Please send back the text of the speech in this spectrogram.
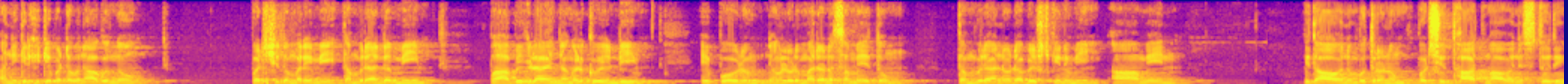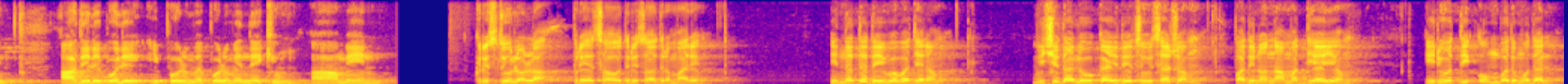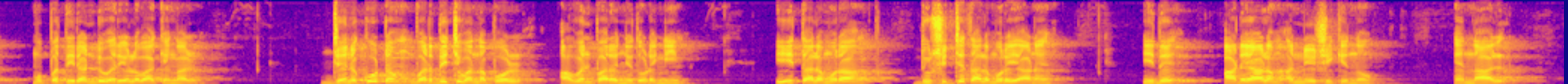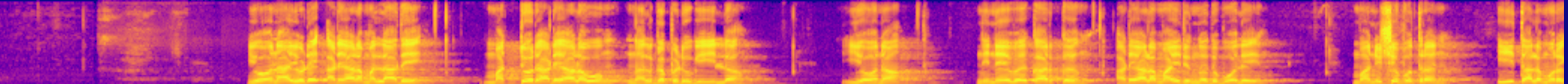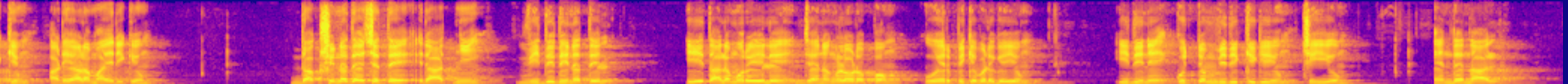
അനുഗ്രഹിക്കപ്പെട്ടവനാകുന്നു. പരിശുദ്ധ മരമേ തമ്പുരാന്റെ അമ്മേ പാപികളായ ഞങ്ങൾക്ക് വേണ്ടി എപ്പോഴും ഞങ്ങളുടെ മരണസമയത്തും തമ്പുരാനോട് അപേക്ഷിക്കണമേ. ആമേൻ. പിതാവിനും പുത്രനും പരിശുദ്ധാത്മാവിന് സ്തുതി. ആദ്യയിലെ പോലെ ഇപ്പോഴും എപ്പോഴും എന്നേക്കും. ആമേൻ. ക്രിസ്തുവിലുള്ള പ്രിയ സഹോദരി സഹോദരന്മാരെ ഇന്നത്തെ ദൈവവചനം വിശുദ്ധ ലൂക്ക സുവിശേഷം പതിനൊന്നാം അധ്യായം ഇരുപത്തി ഒമ്പത് മുതൽ മുപ്പത്തിരണ്ട് വരെയുള്ള വാക്യങ്ങൾ. ജനക്കൂട്ടം വർദ്ധിച്ചു വന്നപ്പോൾ അവൻ പറഞ്ഞു തുടങ്ങി ഈ തലമുറ ദുഷിച്ച തലമുറയാണ്. ഇത് അടയാളം അന്വേഷിക്കുന്നു. എന്നാൽ യോനായുടെ അടയാളമല്ലാതെ മറ്റൊരു അടയാളവും നൽകപ്പെടുകയില്ല. യോന നിനേവേക്കാർക്ക് അടയാളമായിരുന്നതുപോലെ മനുഷ്യപുത്രൻ ഈ തലമുറയ്ക്കും അടയാളമായിരിക്കും. ദക്ഷിണദേശത്തെ രാജ്ഞി വിധി ദിനത്തിൽ ഈ തലമുറയിലെ ജനങ്ങളോടൊപ്പം ഉയർപ്പിക്കപ്പെടുകയും ഇതിനെ കുറ്റം വിധിക്കുകയും ചെയ്യും. എന്തെന്നാൽ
